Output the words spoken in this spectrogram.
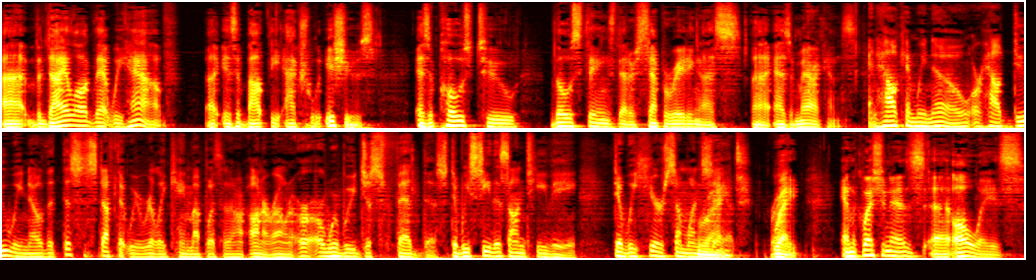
uh, the dialogue that we have uh, is about the actual issues as opposed to those things that are separating us uh, as Americans? And how can we know, or how do we know that this is stuff that we really came up with on our, on our own, or, or were we just fed this? Did we see this on TV? Did we hear someone say it? Right. And the question is uh, always,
